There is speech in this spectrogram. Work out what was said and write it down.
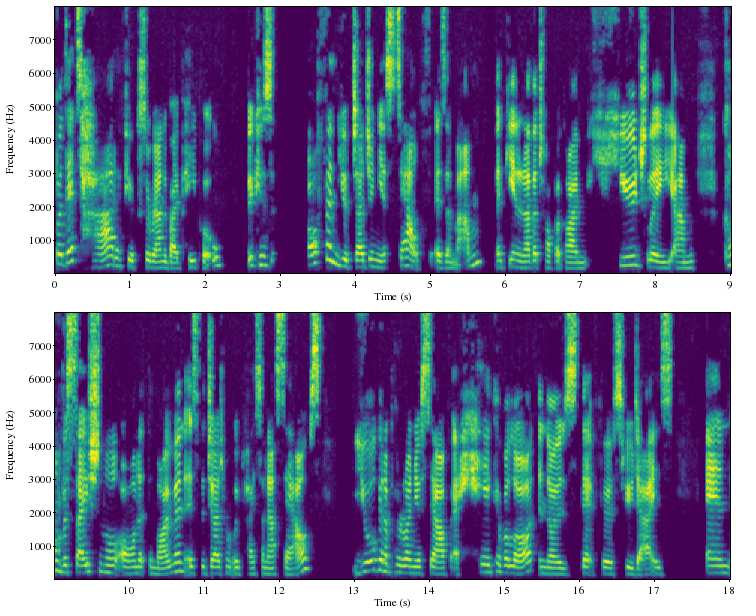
But that's hard if you're surrounded by people because often you're judging yourself as a mum. Again, another topic I'm hugely um, conversational on at the moment is the judgment we place on ourselves. You're going to put it on yourself a heck of a lot in those that first few days and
